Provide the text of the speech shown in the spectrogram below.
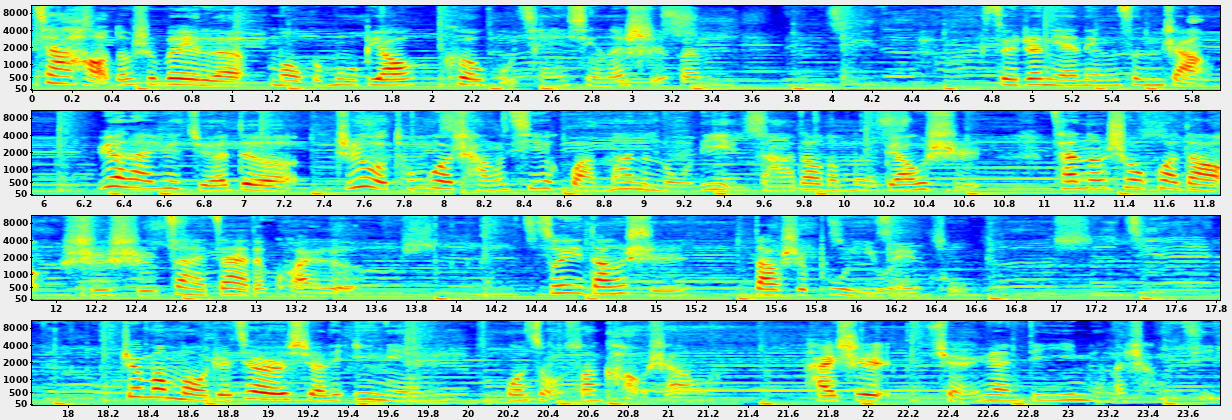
恰好都是为了某个目标刻苦前行的时分。随着年龄增长，越来越觉得，只有通过长期缓慢的努力达到的目标时，才能收获到实实在在的快乐。所以当时倒是不以为苦。这么卯着劲儿学了一年。我总算考上了，还是全院第一名的成绩。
